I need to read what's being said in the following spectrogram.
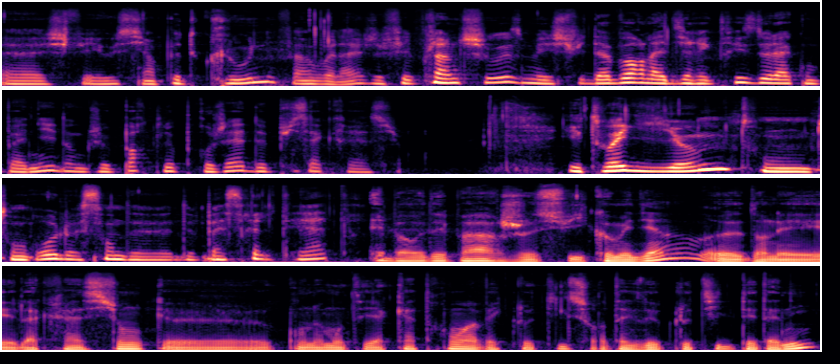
Euh, je fais aussi un peu de clown, enfin voilà, je fais plein de choses, mais je suis d'abord la directrice de la compagnie, donc je porte le projet depuis sa création. Et toi, Guillaume, ton, rôle au sein de, de Passerelle Théâtre? Eh ben, Au départ, je suis comédien euh, dans la création qu'on a montée il y a 4 ans avec Clotilde sur un texte de Clotilde Tétani.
